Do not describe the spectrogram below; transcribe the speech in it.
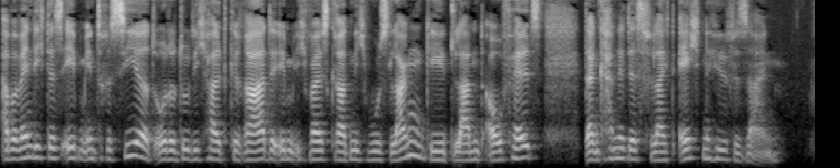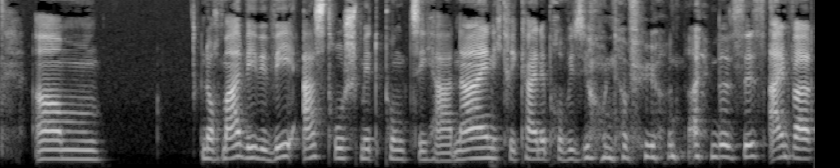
Aber wenn dich das eben interessiert oder du dich halt gerade eben, ich weiß gerade nicht, wo es lang geht, Land aufhältst, dann kann dir das vielleicht echt eine Hilfe sein. Ähm, Nochmal www.astroschmidt.ch. Nein, ich kriege keine Provision dafür. Nein, das ist einfach.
